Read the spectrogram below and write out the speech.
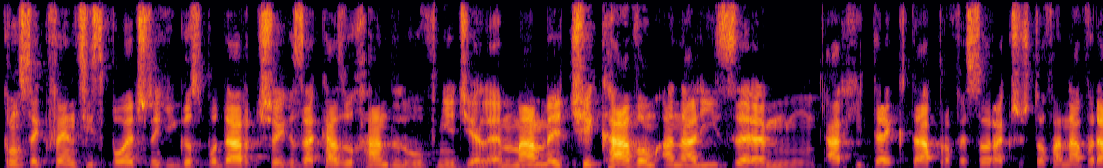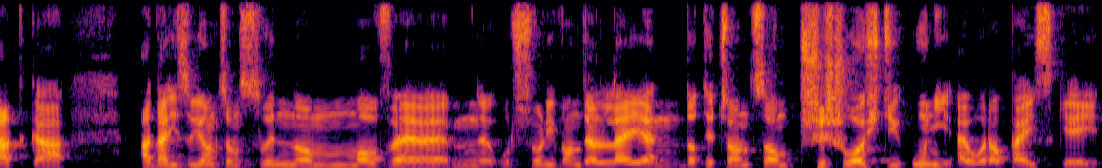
konsekwencji społecznych i gospodarczych zakazu handlu w niedzielę. Mamy ciekawą analizę architekta profesora Krzysztofa Nawratka, analizującą słynną mowę Urszuli von der Leyen dotyczącą przyszłości Unii Europejskiej.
